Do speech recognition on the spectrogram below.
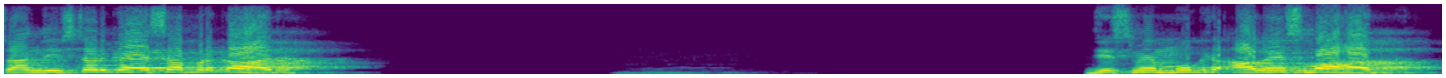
ट्रांजिस्टर का ऐसा प्रकार जिसमें मुख्य आवेश वाहक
